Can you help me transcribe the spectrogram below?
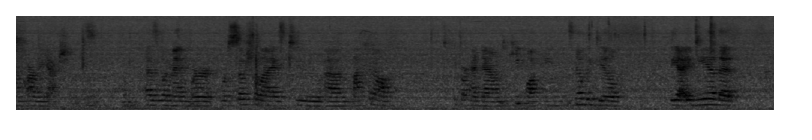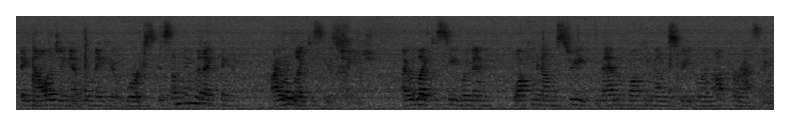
um, our reactions. As women, we're, we're socialized to, um, laugh it off, to keep our head down, to keep walking, it's no big deal. The idea that acknowledging it will make it worse is something that I think I would like to see us change. I would like to see women walking down the street, men walking down the street who are not harassing,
